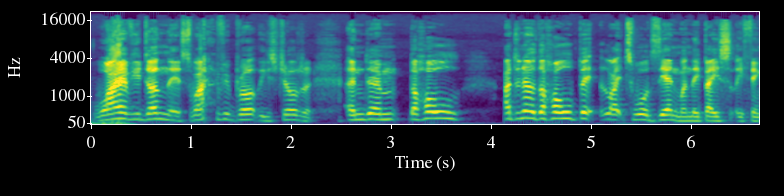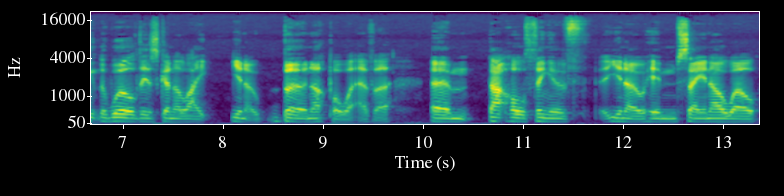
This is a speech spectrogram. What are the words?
"Why have you done this? Why have you brought these children?" And um the whole I don't know the whole bit like towards the end when they basically think the world is gonna like you know burn up or whatever. Um that whole thing of you know him saying oh well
